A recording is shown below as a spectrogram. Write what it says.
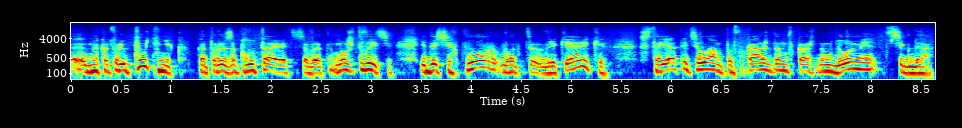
э, на который путник, который заплутается в этом, может выйти. И до сих пор вот в Рейкьявике стоят эти лампы в каждом, в каждом доме всегда.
